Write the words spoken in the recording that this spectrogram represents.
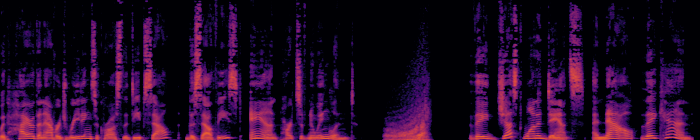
with higher than average readings across the deep south the Southeast, and parts of New England. They just want to dance, and now they can.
